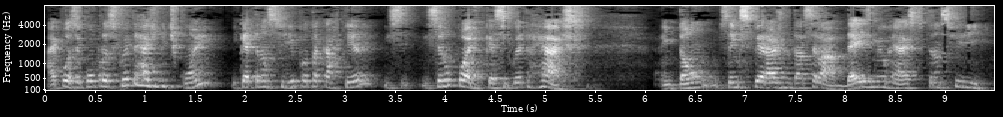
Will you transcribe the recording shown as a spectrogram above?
Aí pô, você comprou 50 reais de Bitcoin e quer transferir para outra carteira e, você não pode, porque é 50 reais. Então você tem que esperar juntar, sei lá, 10 mil reais para transferir.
